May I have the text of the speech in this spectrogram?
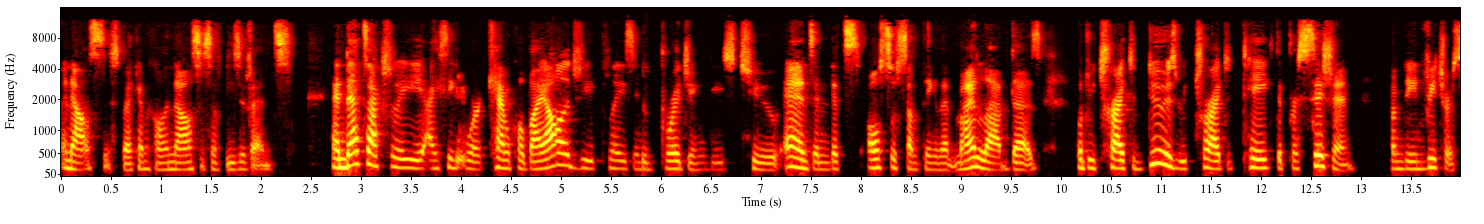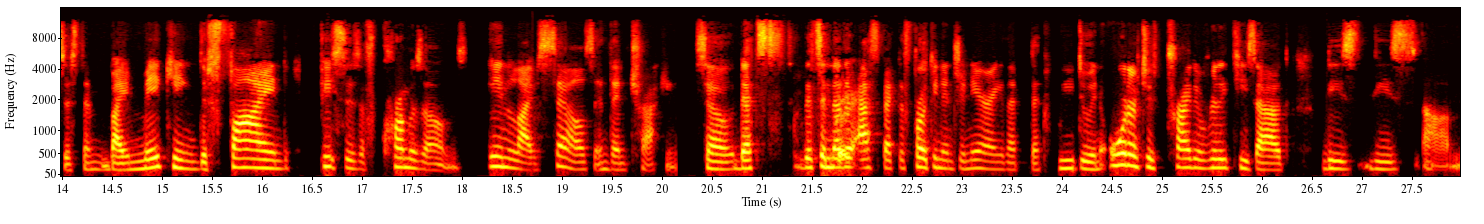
analysis, biochemical analysis of these events. And that's actually, I think, where chemical biology plays into bridging these two ends. And that's also something that my lab does. What we try to do is we try to take the precision from the in vitro system by making defined pieces of chromosomes in live cells and then tracking. So that's that's another right. aspect of protein engineering that that we do in order to try to really tease out these these um,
